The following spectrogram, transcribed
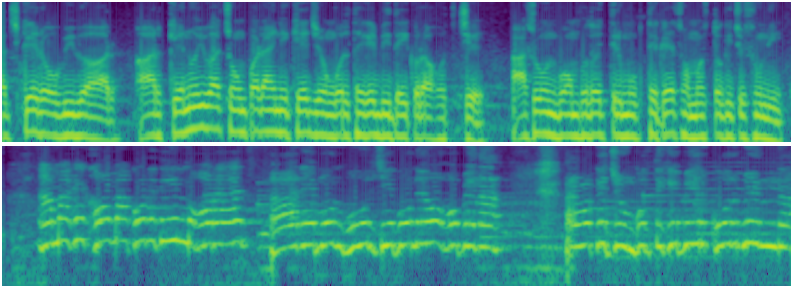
আজকে রবিবার আর কেনই বা চম্পা ডাইনিকে জঙ্গল থেকে বিদায় করা হচ্ছে? আসুন ব্রহ্মদৈত্যের মুখ থেকে সমস্ত কিছু শুনি। আমাকে ক্ষমা করে দিন মহারাজ আর এমন ভুল জীবনেও হবে না। আমাকে জঙ্গল থেকে বের করবেন না।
